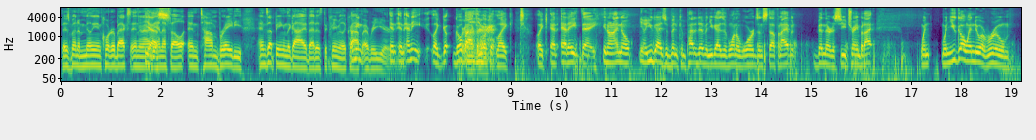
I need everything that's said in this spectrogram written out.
there's been a million quarterbacks in and out Yes. of the NFL, and Tom Brady ends up being the guy that is the cream of the crop every year. in, in any like go, go back and look at like like at, at eighth day you know and i know you know you guys have been competitive and you guys have won awards and stuff and i haven't been there to see you train but i when when you go into a room y-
